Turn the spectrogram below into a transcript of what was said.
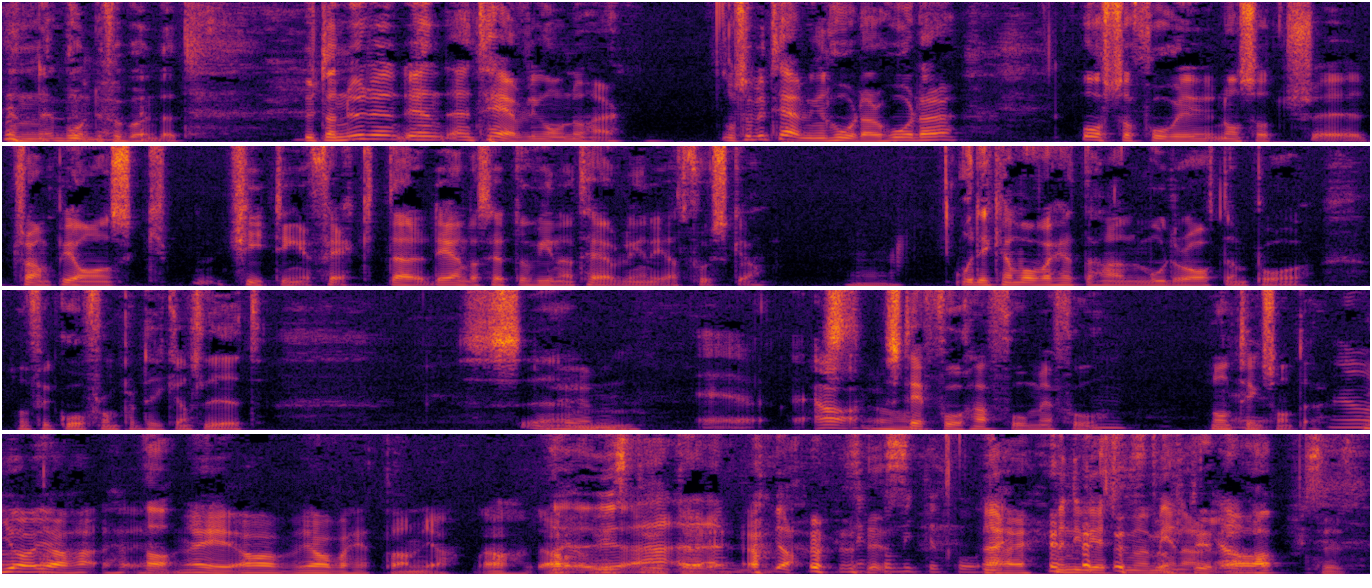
mm. än bondeförbundet. Utan nu är det en, en, en, tävling om de här. Och så blir tävlingen hårdare och hårdare. Och så får vi någon sorts eh, trumpiansk cheating-effekt där det enda sättet att vinna tävlingen är att fuska. Mm. Och det kan vara, vad hette han, moderaten på, som fick gå från partikansliet? S, um, ja. Steffo, Haffo, Meffo. Mm. Någonting sånt där. Ja, ja, ja. nej, ja, ja, vad hette han, ja. Ja, ja, visst det. Ja. jag kom inte på. Nej, men ni vet vad jag menar. Ja, precis.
